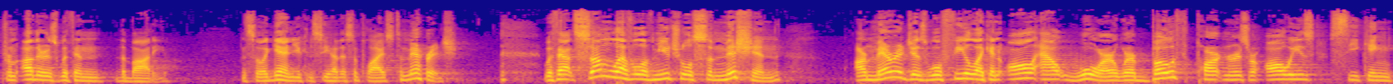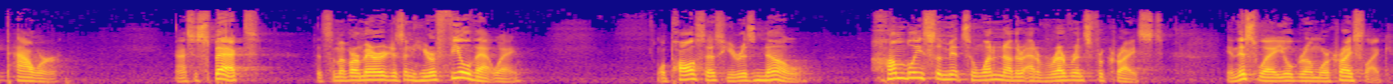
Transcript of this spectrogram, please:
from others within the body. And so, again, you can see how this applies to marriage. Without some level of mutual submission, our marriages will feel like an all out war where both partners are always seeking power. And I suspect that some of our marriages in here feel that way. What Paul says here is no humbly submit to one another out of reverence for Christ. In this way, you'll grow more Christ like.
